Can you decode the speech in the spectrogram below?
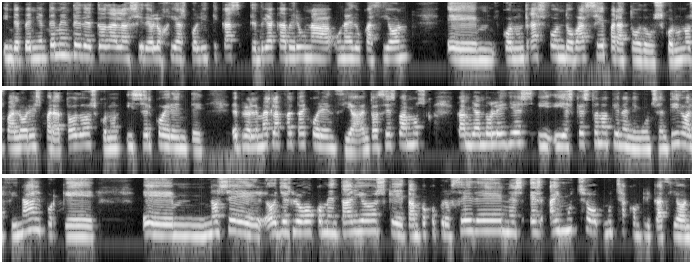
independientemente de todas las ideologías políticas, tendría que haber una, educación eh, con un trasfondo base para todos, con unos valores para todos con un, y ser coherente. El problema es la falta de coherencia. Entonces vamos cambiando leyes y, es que esto no tiene ningún sentido al final porque... Eh, no sé, oyes luego comentarios que tampoco proceden, es, hay mucho, mucha complicación.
